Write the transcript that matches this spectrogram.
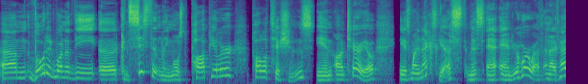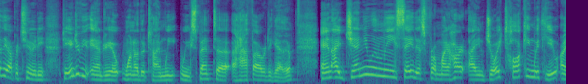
Um, voted one of the uh, consistently most popular politicians in Ontario is my next guest, Miss A- Andrea Horwath. And I've had the opportunity to interview Andrea one other time. We, we spent uh, a half hour together. And I genuinely say this from my heart. I enjoy talking with you. I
